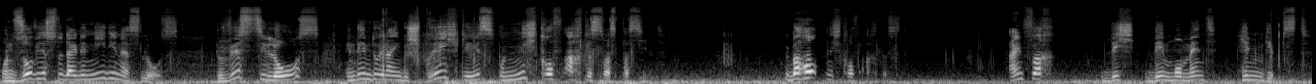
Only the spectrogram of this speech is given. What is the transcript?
Und so wirst du deine Neediness los. Du wirst sie los, indem du in ein Gespräch gehst und nicht darauf achtest, was passiert. Überhaupt nicht darauf achtest. Einfach dich dem Moment hingibst.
